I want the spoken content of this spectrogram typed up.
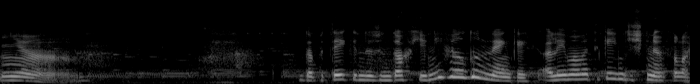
Ja. Dat betekent dus een dagje niet veel doen, denk ik. Alleen maar met de kindjes knuffelen.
